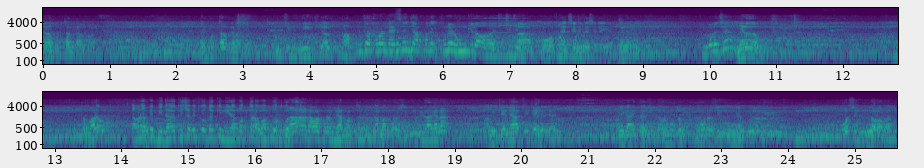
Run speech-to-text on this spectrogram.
কেন প্রত্যাহার কেন করো আমি প্রত্যাহার কেন করব আমি চিঠি দিয়েছি কাল আপনি তো একেবারে চাইছেন যে আপনাকে খুনের হুমকি দেওয়া হয়েছে চিঠি হ্যাঁ ও তো হ্যাঁ, চিঠিতে সেটাই মেরে দেবো। কি বলেছে? মেরে দেবো। তো মারো। তার মানে আপনি বিধায়ক হিসেবে কি কোথাও কি নিরাপত্তার অভাব বোধ করছেন? না আমার কোনো নিরাপত্তা নেই। আমার কোনো সিকিউরিটি লাগে না। আমি ট্রেনে আছি ট্রেনে যাই। আমি গাড়িতে আছি না ওর মতো মোটর সিকিউরিটি নিয়ে বই ওর সিকিউরিটি অভাব আছে।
